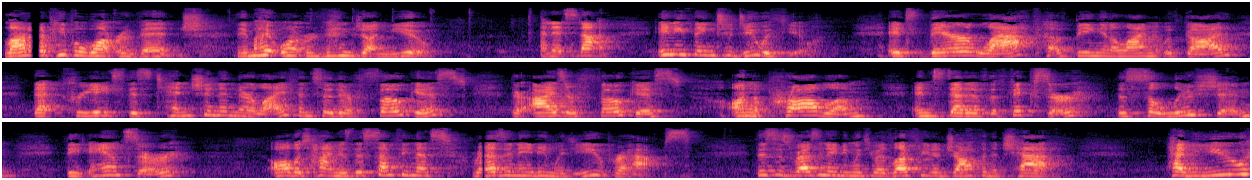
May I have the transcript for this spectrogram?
A lot of people want revenge. They might want revenge on you. And it's not anything to do with you. It's their lack of being in alignment with God that creates this tension in their life. And so they're focused, their eyes are focused on the problem instead of the fixer, the solution, the answer all the time. Is this something that's resonating with you, perhaps? This is resonating with you, I'd love for you to drop in the chat. Have you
